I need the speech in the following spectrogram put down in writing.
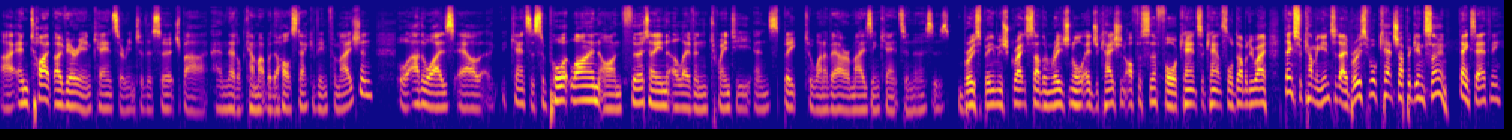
Uh, and type ovarian cancer into the search bar, and that'll come up with a whole stack of information. Or otherwise, our cancer support line on 13 11 20 and speak to one of our amazing cancer nurses. Bruce Beamish, Great Southern Regional Education Officer for Cancer Council WA. Thanks for coming in today, Bruce. We'll catch up again soon. Thanks, Anthony.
